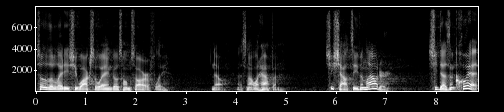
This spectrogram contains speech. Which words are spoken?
So the little lady, she walks away and goes home sorrowfully. No, that's not what happened. She shouts even louder. She doesn't quit.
